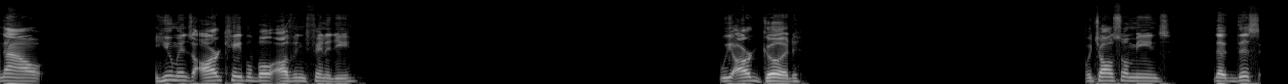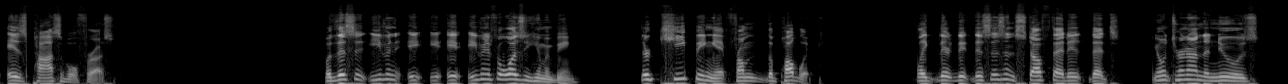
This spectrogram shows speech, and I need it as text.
Now, humans are capable of infinity. We are good. Which also means that this is possible for us. But this is even even if it was a human being, they're keeping it from the public. Like this isn't stuff that it that's you don't turn on the news.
